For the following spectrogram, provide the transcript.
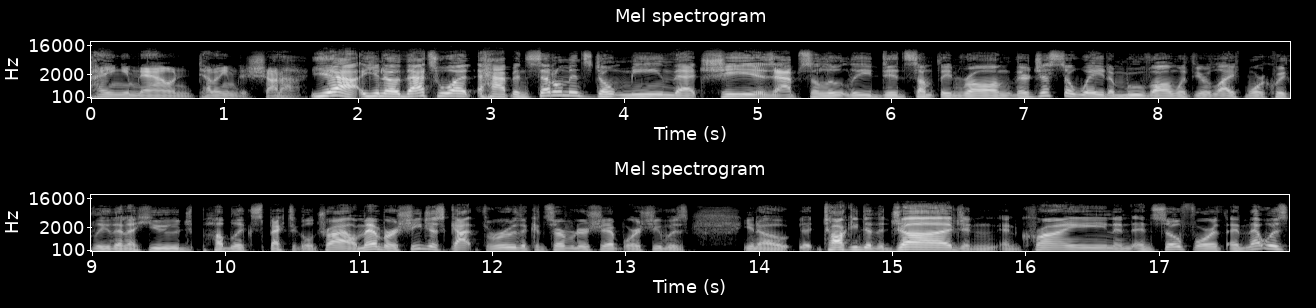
paying him now and telling him to shut up. Yeah, you know, that's what happens. Settlements don't mean that she is absolutely did something wrong. They're just a way to move on with your life more quickly than a huge public spectacle trial. Remember, she just got through the conservatorship where she was, you know, uh, talking to the judge and, and crying and, and so forth. And that was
